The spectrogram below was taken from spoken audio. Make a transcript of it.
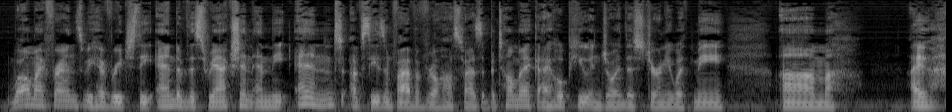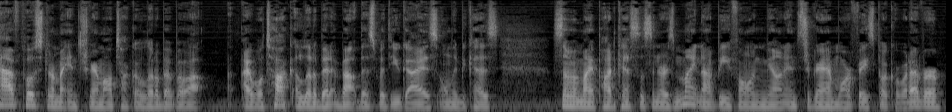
Well, my friends, we have reached the end of this reaction and the end of season five of Real Housewives of Potomac. I hope you enjoyed this journey with me. Um, I have posted on my Instagram. I'll talk a little bit about. I will talk a little bit about this with you guys only because some of my podcast listeners might not be following me on Instagram or Facebook or whatever,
